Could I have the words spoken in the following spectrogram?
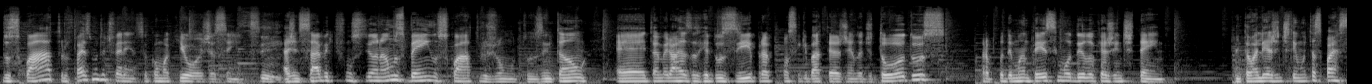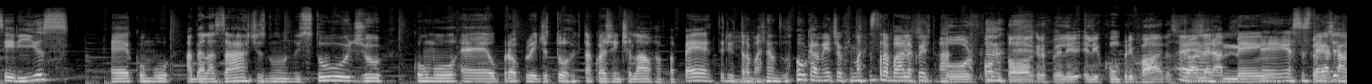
dos quatro faz muita diferença, como aqui hoje, assim. Sim. A gente sabe que funcionamos bem os quatro juntos. Então, é, então é melhor reduzir para conseguir bater a agenda de todos, para poder manter esse modelo que a gente tem. Então, ali a gente tem muitas parcerias, é, como a Belas Artes no, no estúdio, como é, o próprio editor que está com a gente lá, o Rafa Petri, trabalhando loucamente, é o que mais trabalha, coitado. Editor, fotógrafo, ele, ele cumpre várias É. coisas. Cameraman, É, assistente pega de café,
